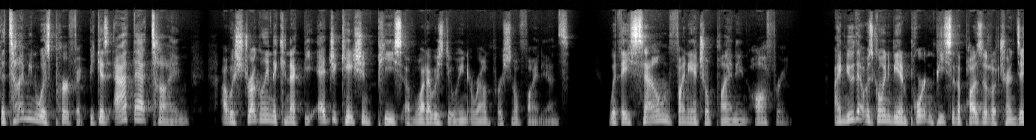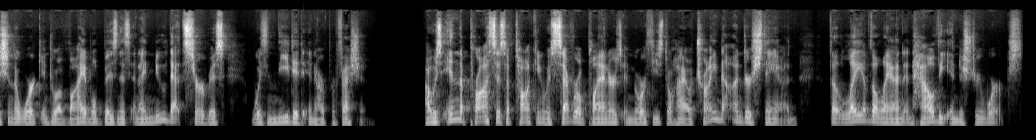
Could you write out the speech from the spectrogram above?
The timing was perfect because at that time, I was struggling to connect the education piece of what I was doing around personal finance with a sound financial planning offering. I knew that was going to be an important piece of the puzzle to transition the work into a viable business, and I knew that service was needed in our profession. I was in the process of talking with several planners in Northeast Ohio, trying to understand the lay of the land and how the industry works.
